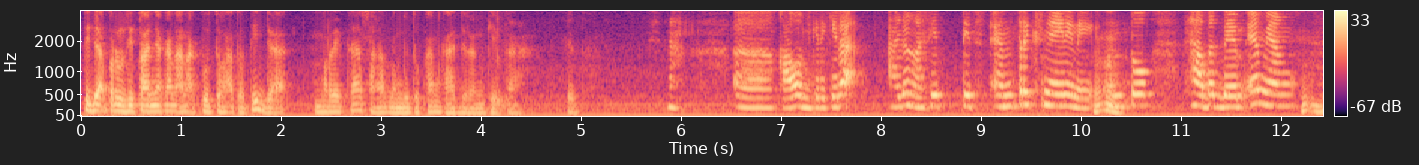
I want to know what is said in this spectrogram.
tidak perlu ditanyakan anak butuh atau tidak, mereka sangat membutuhkan kehadiran kita. Gitu. Nah, uh, kawan kira-kira ada nggak sih tips and tricksnya ini nih mm -hmm. untuk sahabat BMM yang mm -hmm.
